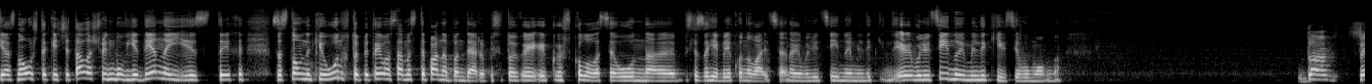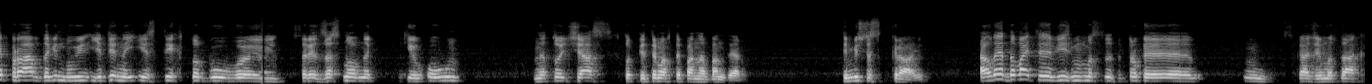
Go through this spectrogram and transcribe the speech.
я знову ж таки читала, що він був єдиний із тих засновників ОУН, хто підтримав саме Степана Бандеру після того, як розкололася ОУН на- після загибелі Коновальця на революційної революційної Мельниківців, умовно. Да, це правда. Він був єдиний із тих, хто був е, серед засновників ОУН на той час, хто підтримав Степана Бандеру. Тим більше з краю. Але давайте візьмемо трохи, скажімо так,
